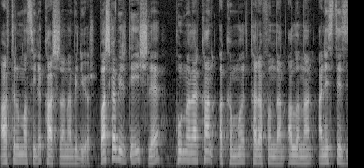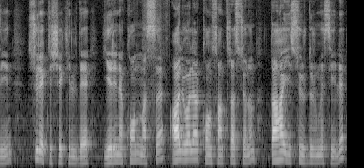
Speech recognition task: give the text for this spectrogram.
artırılması ile karşılanabiliyor. Başka bir deyişle pulmoner kan akımı tarafından alınan anesteziğin sürekli şekilde yerine konması alveoler konsantrasyonun daha iyi sürdürülmesiyle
